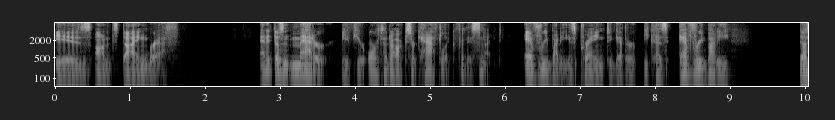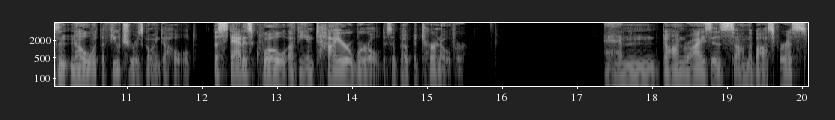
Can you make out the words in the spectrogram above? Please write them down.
is on its dying breath. And it doesn't matter if you're Orthodox or Catholic for this night. Everybody is praying together because everybody doesn't know what the future is going to hold. The status quo of the entire world is about to turn over. And dawn rises on the Bosphorus,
